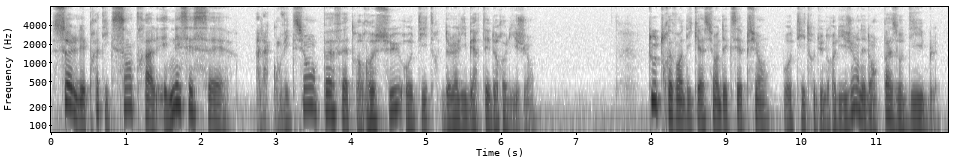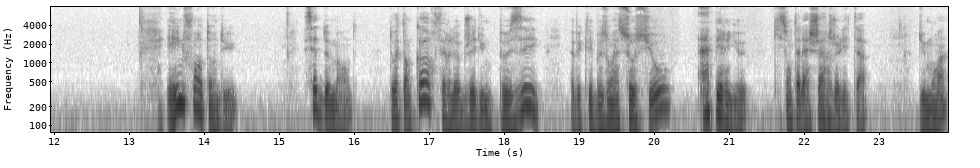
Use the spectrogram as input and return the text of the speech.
seules les pratiques centrales et nécessaires à la conviction peuvent être reçues au titre de la liberté de religion. Toute revendication d'exception au titre d'une religion n'est donc pas audible et une fois entendue, cette demande doit encore faire l'objet d'une pesée avec les besoins sociaux impérieux qui sont à la charge de l'État, du moins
